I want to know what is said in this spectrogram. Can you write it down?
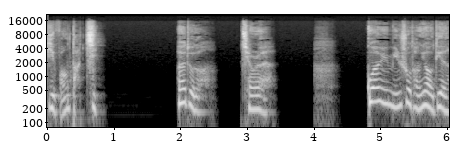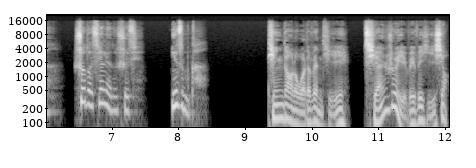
一网打尽。哎，对了，钱瑞，关于明寿堂药店。”受到牵连的事情，你怎么看？听到了我的问题，钱瑞微微一笑。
